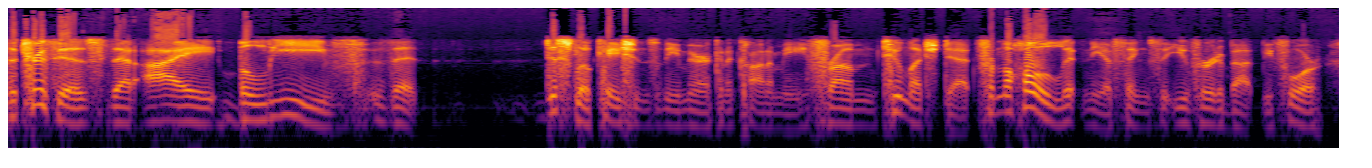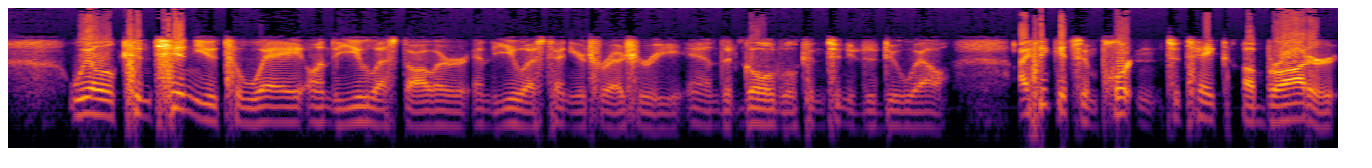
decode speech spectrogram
the truth is that I believe that dislocations in the American economy from too much debt, from the whole litany of things that you've heard about before, will continue to weigh on the U.S. dollar and the U.S. 10 year Treasury, and that gold will continue to do well. I think it's important to take a broader,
